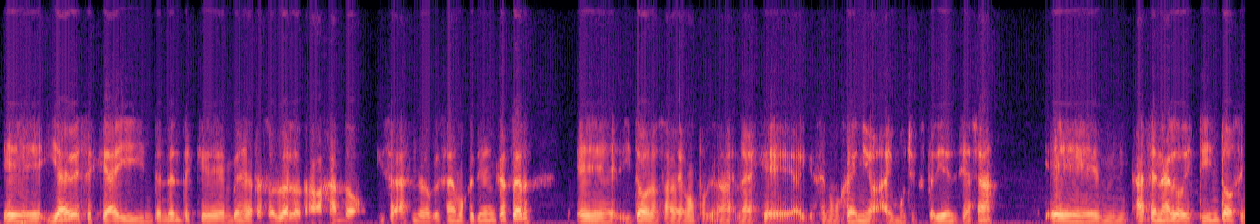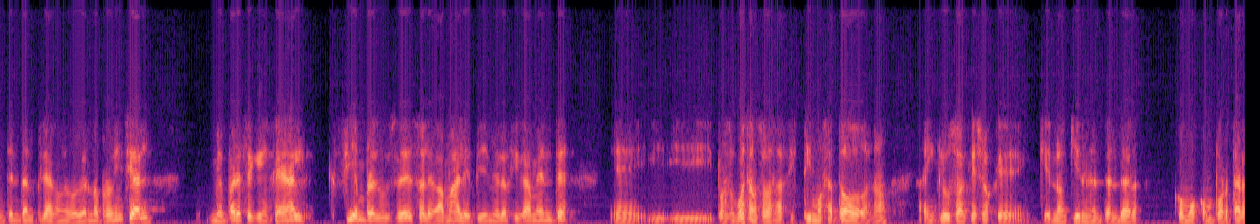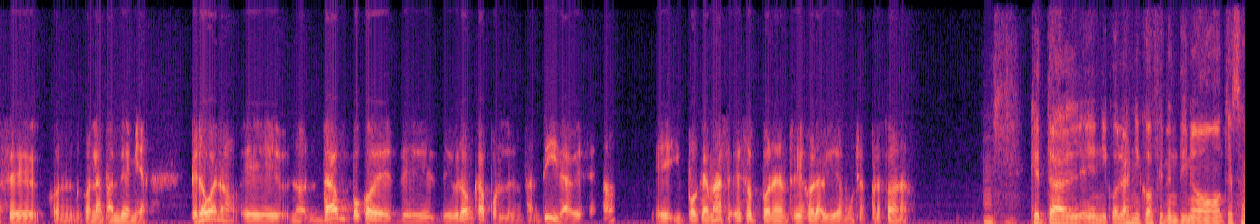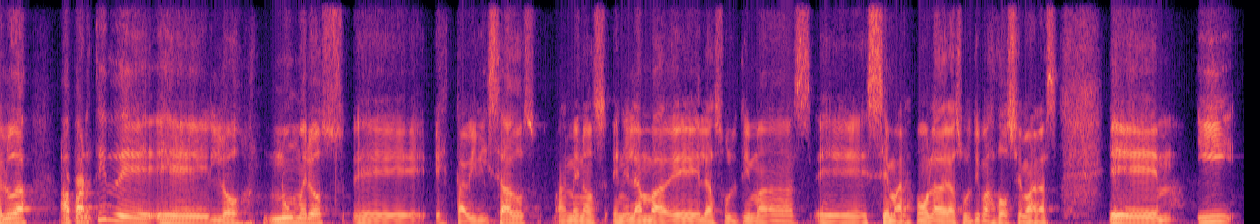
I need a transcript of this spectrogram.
eh, y hay veces que hay intendentes que en vez de resolverlo trabajando, quizás haciendo lo que sabemos que tienen que hacer, eh, y todos lo sabemos, porque no, es que hay que ser un genio, hay mucha experiencia ya, eh, hacen algo distinto o se intentan pelear con el gobierno provincial. Me parece que en general siempre sucede eso le va mal epidemiológicamente y, y, por supuesto nosotros asistimos a todos, ¿no? Incluso a aquellos que, que no quieren entender cómo comportarse con, la pandemia. Pero bueno, eh, da un poco de, bronca por lo infantil a veces, ¿no? Eh, y porque además eso pone en riesgo la vida de muchas personas. ¿Qué tal? Eh, Nicolás Nico Fiorentino te saluda. A partir de eh, los números eh, estabilizados, al menos en el AMBA de las últimas semanas, vamos a hablar de las últimas dos semanas, y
